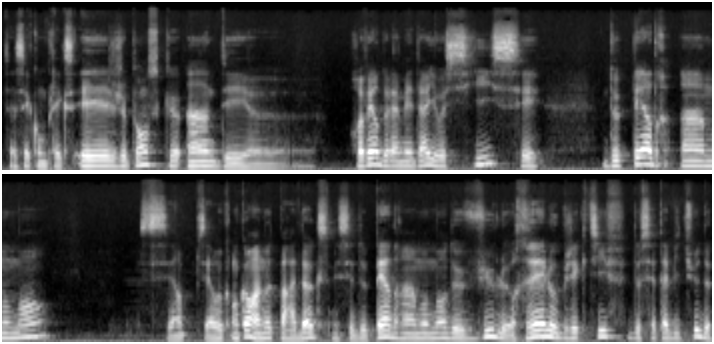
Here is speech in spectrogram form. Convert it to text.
C'est assez complexe. Et je pense qu'un des revers de la médaille aussi, c'est de perdre à un moment, c'est encore un autre paradoxe, mais c'est de perdre à un moment de vue le réel objectif de cette habitude.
